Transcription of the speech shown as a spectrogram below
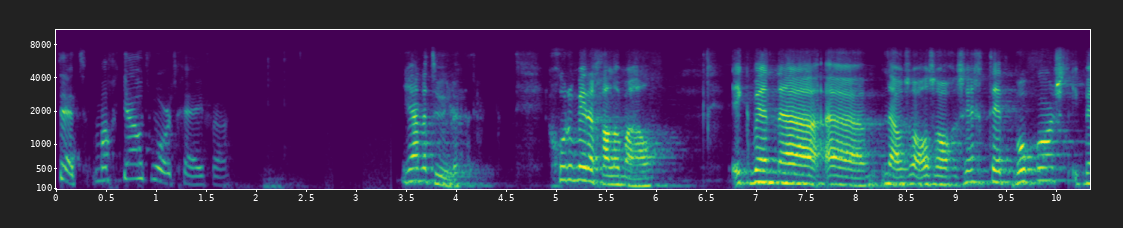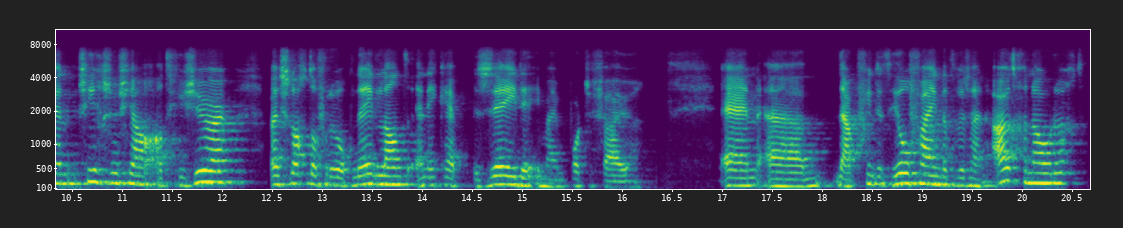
Ted, mag ik jou het woord geven? Ja, natuurlijk. Goedemiddag allemaal. Ik ben, uh, uh, nou, zoals al gezegd, Ted Bokhorst. Ik ben psychosociaal adviseur bij Slachtofferhulp Nederland en ik heb zeden in mijn portefeuille. En uh, nou, ik vind het heel fijn dat we zijn uitgenodigd.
